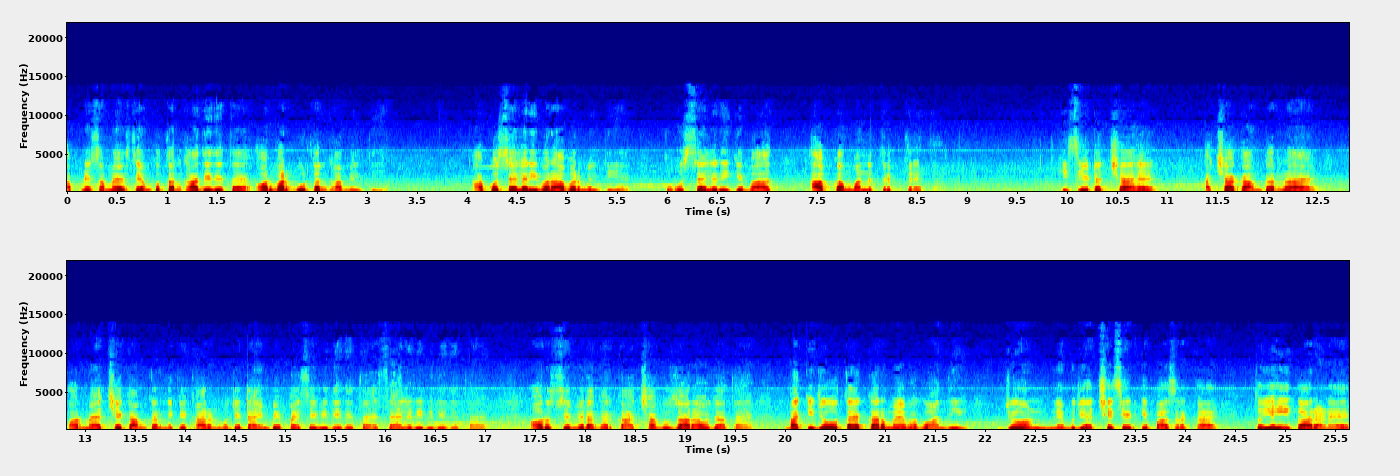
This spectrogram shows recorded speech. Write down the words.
अपने समय से हमको तनख्वाह दे देता है और भरपूर तनख्वाह मिलती है। आपको सैलरी बराबर मिलती है तो उस सैलरी के बाद आपका मन तृप्त रहता है कि सेठ अच्छा है अच्छा काम कर रहा है और मैं अच्छे काम करने के कारण मुझे टाइम पे पैसे भी दे देता है, सैलरी भी दे देता है और उससे मेरा घर का अच्छा गुजारा हो जाता है। बाकी जो होता है कर्म है, भगवान जी, जो ने मुझे अच्छे सेठ के पास रखा है। तो यही कारण है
